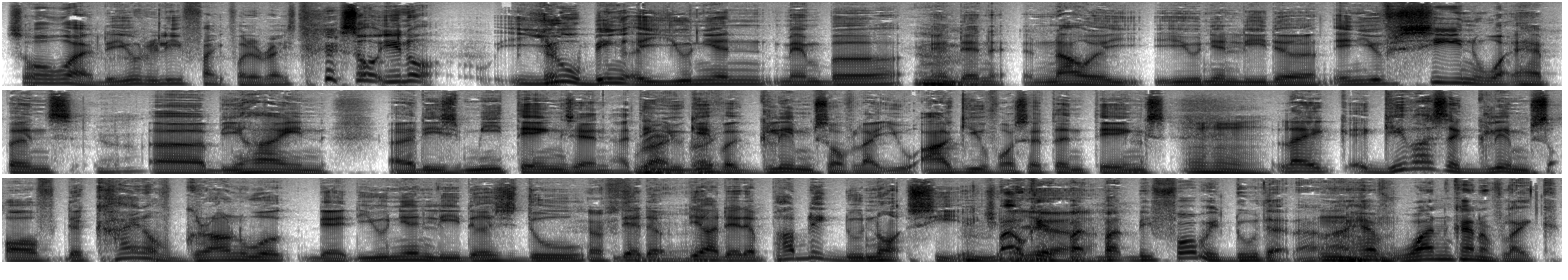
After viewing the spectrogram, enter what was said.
so what? Do you really fight for the rights? so you know, you being a union member and then now a union leader, and you've seen what happens uh, behind uh, these meetings, and I think Right, you gave a glimpse of like you argue for certain things. Like, give us a glimpse of the kind of groundwork that union leaders do Have that the, do, yeah that the public do not see. Actually. But okay, Yeah. but but before we do that, uh, I have one kind of like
